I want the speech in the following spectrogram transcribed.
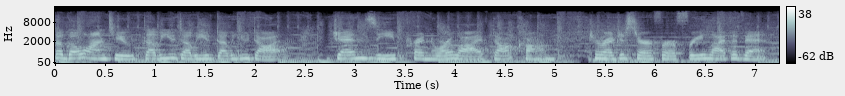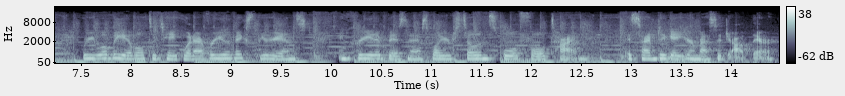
So go on to www.genzpreneurlive.com to register for a free live event where you will be able to take whatever you have experienced and create a business while you're still in school full time. It's time to get your message out there.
